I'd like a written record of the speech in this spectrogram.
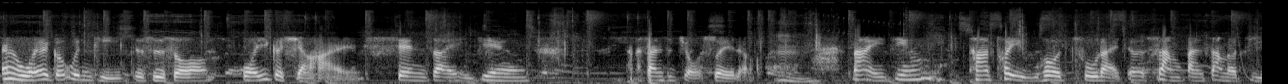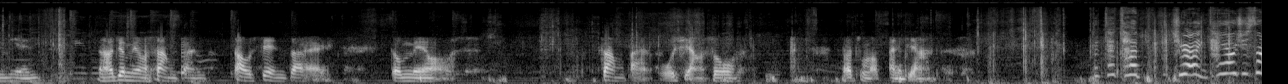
哎，我有一个问题，就是说我一个小孩现在已经三十九岁了，嗯那已经他退伍后出来就上班上了几年，然后就没有上班，到现在都没有上班。我想说要怎么办这样子？他他他居然他要去上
